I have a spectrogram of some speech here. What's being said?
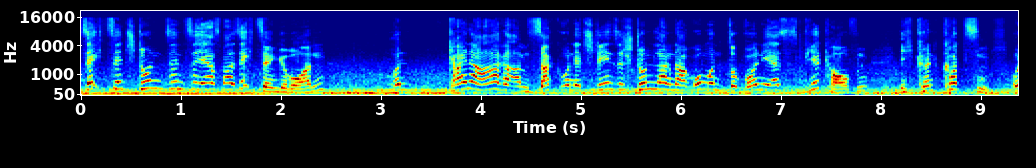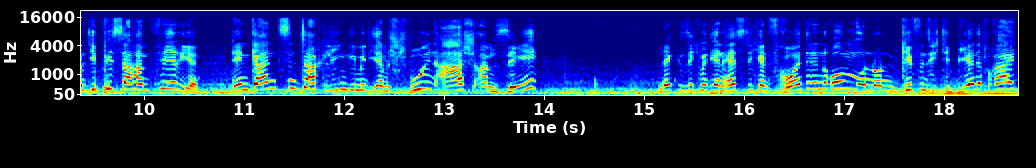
16 Stunden sind sie erst mal 16 geworden und keine Haare am Sack und jetzt stehen sie stundenlang da rum und wollen ihr erstes Bier kaufen. Ich könnte kotzen. Und die Pisser haben Ferien. Den ganzen Tag liegen die mit ihrem schwulen Arsch am See lecken sich mit ihren hässlichen Freundinnen rum und, und kiffen sich die Birne breit.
